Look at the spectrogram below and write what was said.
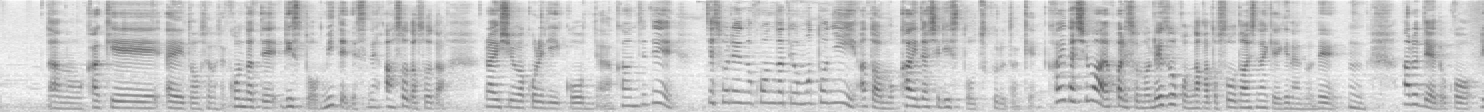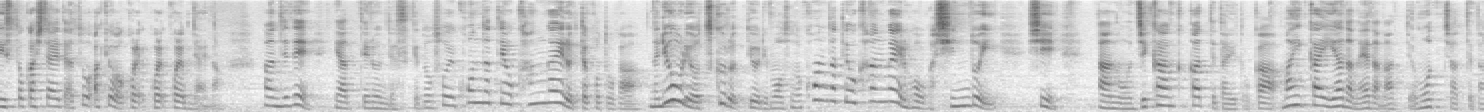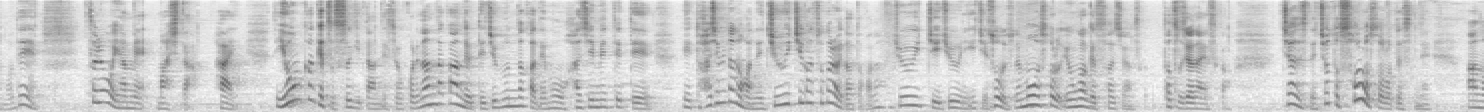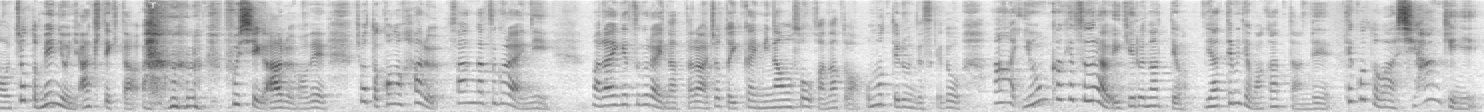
あの家計、えーと、すいません献立リストを見てですねあそうだそうだ来週はこれでいこうみたいな感じででそれの献立をもとにあとはもう買い出しリストを作るだけ。買い出しはやっぱりその冷蔵庫の中と相談しなきゃいけないので、うん、ある程度こうリスト化してあげたやつをあ今日はこれこれこれみたいな。感じでやってるんですけどそういう献立を考えるってことが料理を作るっていうよりもその献立を考える方がしんどいしあの時間かかってたりとか毎回嫌だな嫌だなって思っちゃってたのでそれをやめました、はい、で4ヶ月過ぎたんですよ。これなんだかんだ言って自分の中でも始めてて、えー、と始めたのがね11月ぐらいだったかな。1112そうですね。もうそろ4ヶ月経つじゃないですか。経つじゃあですねちょっとそろそろですねあのちょっとメニューに飽きてきた 節があるのでちょっとこの春3月ぐらいにまあ、来月ぐらいになったらちょっと一回見直そうかなとは思ってるんですけどああ4ヶ月ぐらいはいけるなってやってみて分かったんでってことは四半期に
